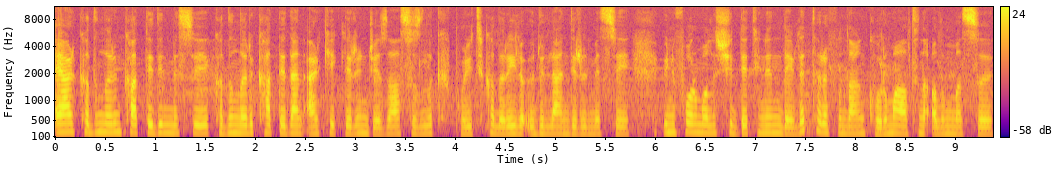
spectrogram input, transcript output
eğer kadınların katledilmesi, kadınları katleden erkeklerin cezasızlık politikalarıyla ödüllendirilmesi, üniformalı şiddetinin devlet tarafından koruma altına alınması,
